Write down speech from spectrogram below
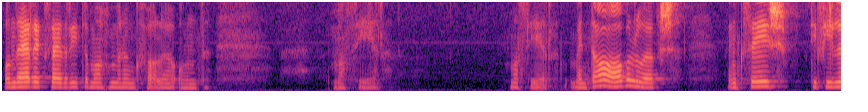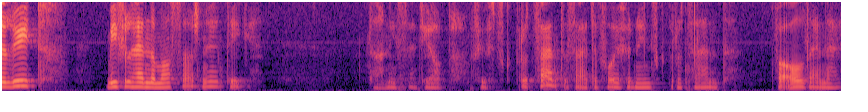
Und er hat gesagt, Rita, mach mir einen Gefallen und massier. Massier. Wenn du da runter schaust, dann siehst die vielen Leute, wie viele haben eine Massage nötig? Dann habe ich gesagt, ja, 50 Prozent, das sagt er 95 Prozent von all denen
